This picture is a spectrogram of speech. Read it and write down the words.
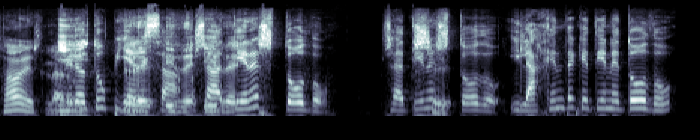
¿sabes? Claro. Pero tú piensas, o sea, tienes todo. O sea, tienes Sí. todo. Y la gente que tiene todo,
